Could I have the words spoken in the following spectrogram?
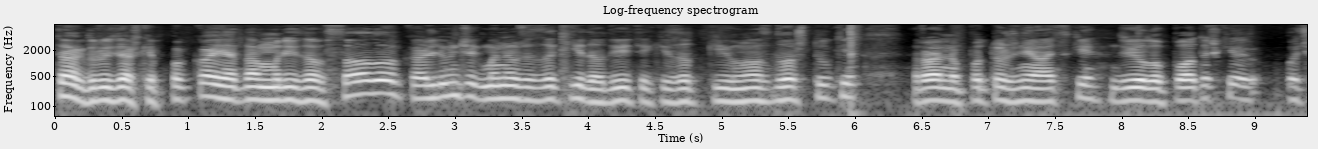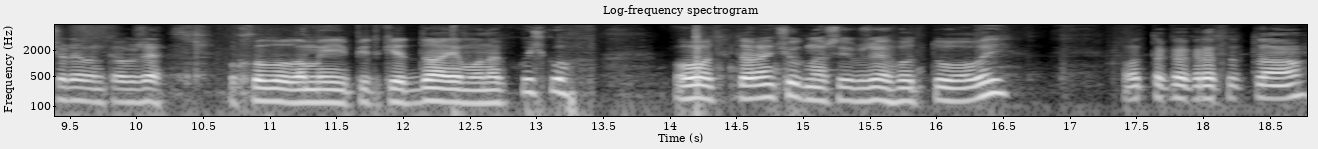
Так, друзяшки, поки я там різав сало, калюнчик мене вже закидав. Дивіться, які задки у нас два штуки. Реально потужняцькі, дві лопаточки. Почеревинка вже охолола, ми її підкидаємо на кучку. От, таранчук наш вже готовий. От така красота.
